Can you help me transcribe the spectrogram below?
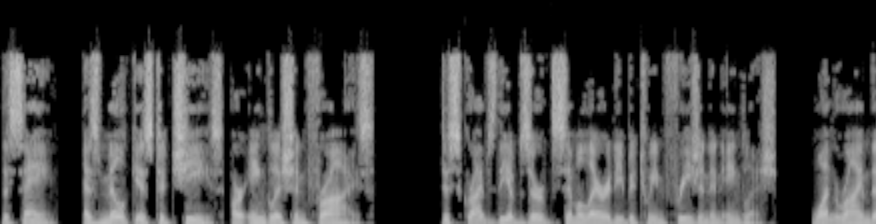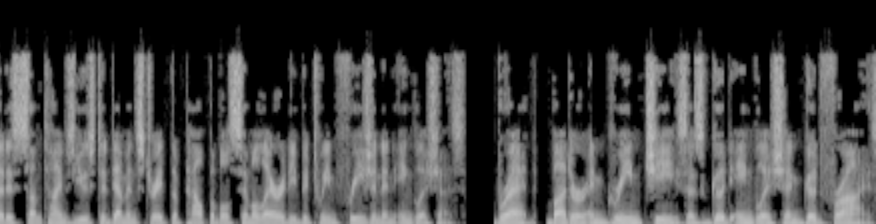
The saying, "'As milk is to cheese, are English and fries' describes the observed similarity between Frisian and English. One rhyme that is sometimes used to demonstrate the palpable similarity between Frisian and English is, "'Bread, butter and green cheese is good English and good fries",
